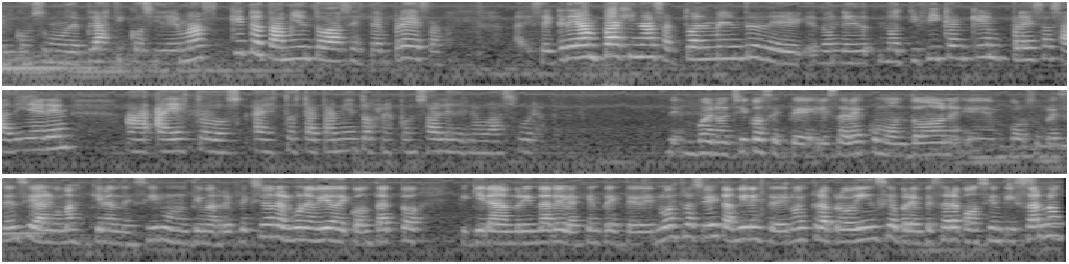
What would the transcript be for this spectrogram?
el consumo de plásticos y demás, qué tratamiento hace esta empresa se crean páginas actualmente de donde notifican qué empresas adhieren a, estos a estos tratamientos responsables de la basura. Bueno chicos, este, les agradezco un montón eh, por su presencia. ¿Algo más que quieran decir? ¿Una última reflexión? ¿Alguna vía de contacto que quieran brindarle la gente este, de nuestra ciudad y también este, de nuestra provincia para empezar a concientizarnos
